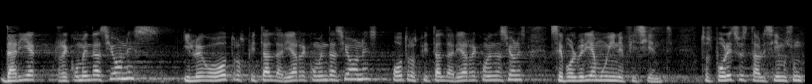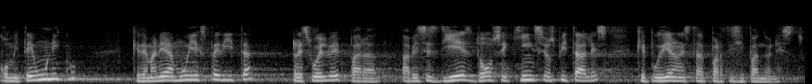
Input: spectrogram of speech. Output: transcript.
daría recomendaciones y luego otro hospital daría recomendaciones, otro hospital daría recomendaciones, se volvería muy ineficiente. Entonces, por eso establecimos un comité único que de manera muy expedita resuelve para a veces 10, 12, 15 hospitales que pudieran estar participando en esto.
